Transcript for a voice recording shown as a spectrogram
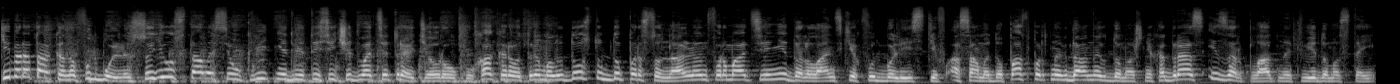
Кібератака на футбольний союз сталася у квітні 2023 року. Хакери отримали доступ до персональної інформації нідерландських футболістів, а саме до паспортних даних, домашніх адрес і зарплатних відомостей.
